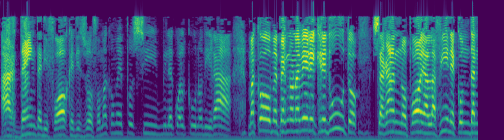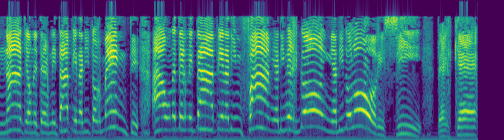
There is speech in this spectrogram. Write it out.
ardente di fuoco e di zolfo. Ma com'è possibile? Qualcuno dirà. Ma come per non avere creduto saranno poi alla fine condannati a un'eternità piena di tormenti, a un'eternità piena di infamia, di vergogna, di dolori? Sì, perché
